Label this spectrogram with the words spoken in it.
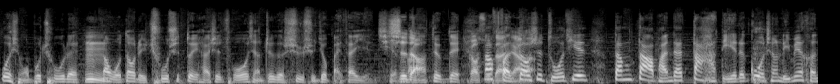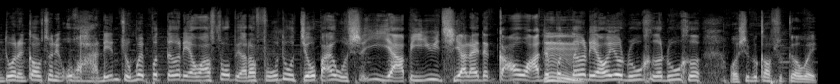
为什么不出呢？嗯，那我到底出是对还是错？我想这个事实就摆在眼前，是的，对不对？那反倒是昨天，当大盘在大跌的过程里面，很多人告诉你，哇，联准会不得了啊，缩表的幅度九百五十亿呀，比预期啊来的高啊，这不得了，又如何如何？我是不是告诉各位，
